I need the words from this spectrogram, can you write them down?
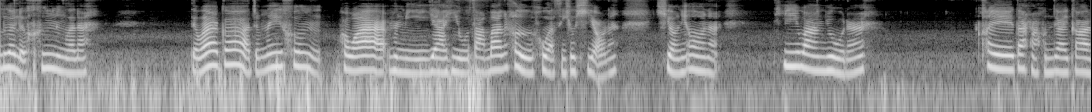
เลือดเหลือครึ่งหนึ่งแล้วนะ แต่ว่าก็จะไม่ครึ่ง เพราะว่ามันมียาฮิวตามบ้านก็คือขวดสีเขียวๆนะ เขียวนิออนอะที่วางอยู่นะเคตามหาคุณยายกัน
